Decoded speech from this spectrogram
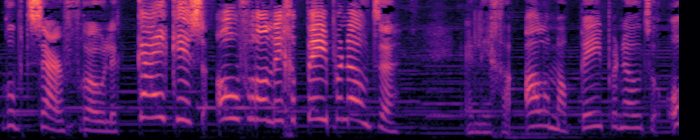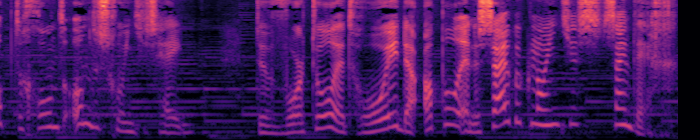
roept Saar vrolijk. Kijk eens, overal liggen pepernoten. Er liggen allemaal pepernoten op de grond om de schoentjes heen. De wortel, het hooi, de appel en de suikerklontjes zijn weg.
